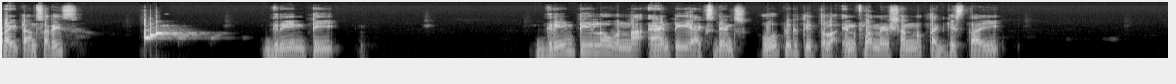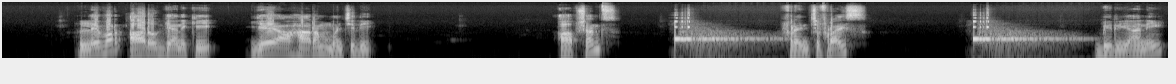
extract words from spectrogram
Right answer is green tea. Green టీలో ఉన్న యాంటీ యాక్సిడెంట్స్ ఊపిరితిత్తుల ఇన్ఫ్లమేషన్ను తగ్గిస్తాయి. లివర్ ఆరోగ్యానికి ఏ ఆహారం మంచిది? Options French fries biryani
